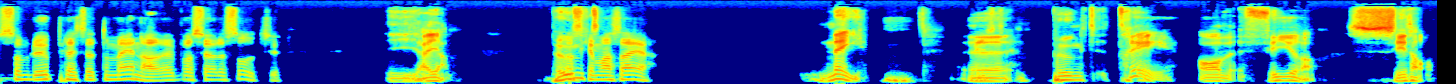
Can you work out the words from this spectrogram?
som du upplevt att de menar. Det är bara så det ser ut. Ja, ja. Vad ska man säga? Nej. Eh, punkt tre av fyra. Citat.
